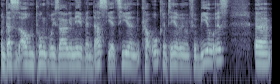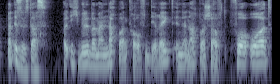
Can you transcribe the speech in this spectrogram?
Und das ist auch ein Punkt, wo ich sage, nee, wenn das jetzt hier ein K.O.-Kriterium für Bio ist, äh, dann ist es das. Weil ich will bei meinen Nachbarn kaufen, direkt in der Nachbarschaft, vor Ort.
